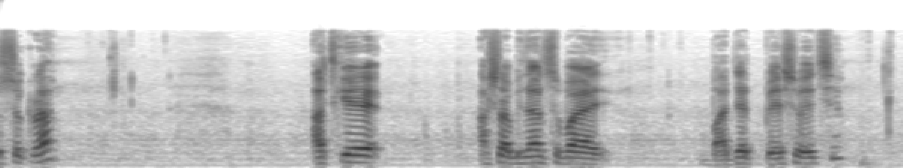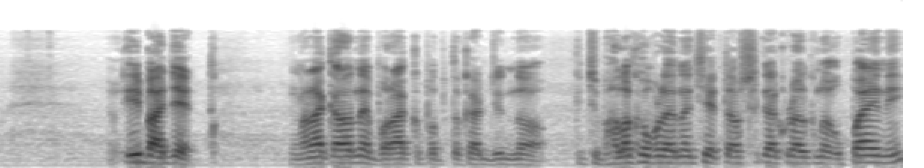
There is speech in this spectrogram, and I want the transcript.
দর্শকরা। আজকে আশা বিধানসভায় বাজেট পেশ হয়েছে। এই বাজেট নানা কারণে বরাক উপত্যকার জন্য কিছু ভালো খবর এনেছে, এটা অস্বীকার করার কোনো উপায় নেই।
